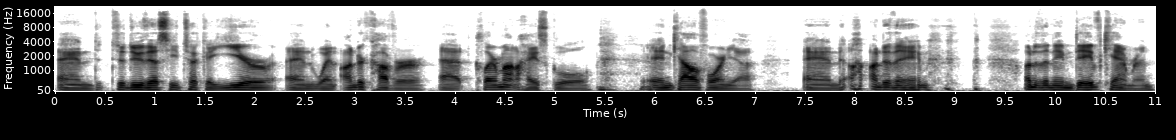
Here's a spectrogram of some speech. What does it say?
And to do this, he took a year and went undercover at Clairemont High School in California, and under the name under the name Dave Cameron,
